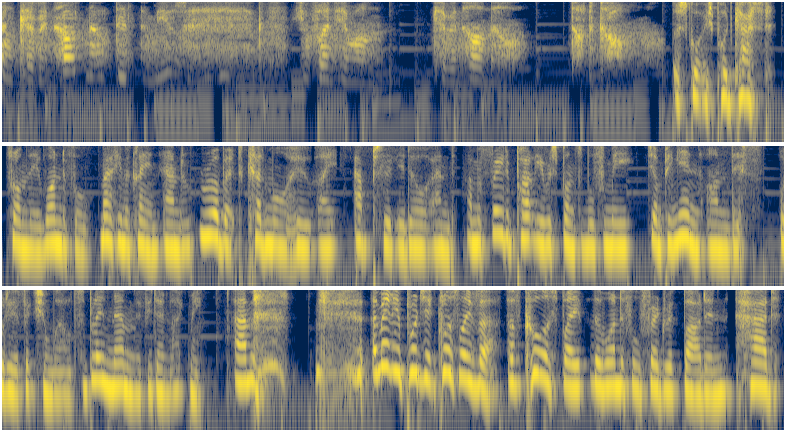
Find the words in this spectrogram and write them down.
And Kevin Hartnell did the music. You can find him on kevinhartnell.com a Scottish podcast from the wonderful Matthew McLean and Robert Cudmore, who I absolutely adore, and I'm afraid are partly responsible for me jumping in on this audio fiction world, so blame them if you don't like me. Um, Amelia Project crossover, of course, by the wonderful Frederick Barden, had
